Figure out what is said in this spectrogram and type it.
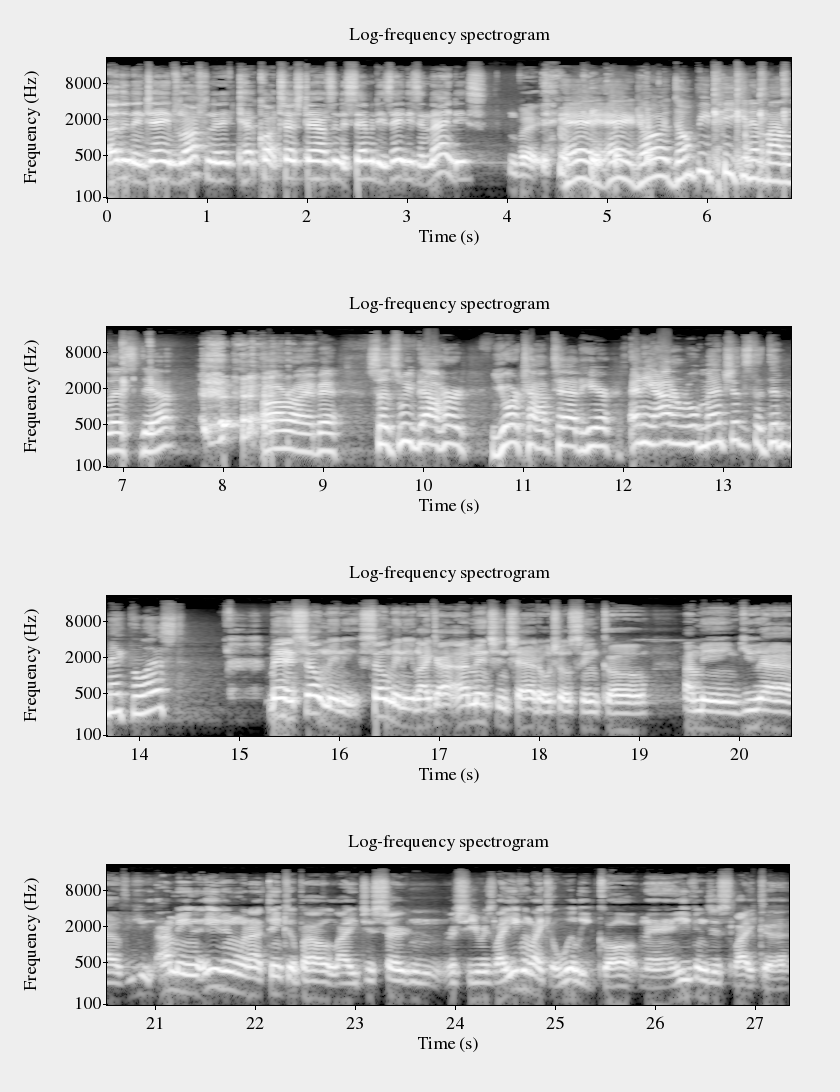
Other than James Lofton, that caught touchdowns in the 70s, 80s, and 90s. But hey, hey, don't don't be peeking at my list yet. All right, man. Since we've now heard your top 10 here, any honorable mentions that didn't make the list? Man, so many, so many. Like I, I mentioned, Chad Ochocinco. I mean, you have you. I mean, even when I think about like just certain receivers, like even like a Willie Gault, man. Even just like a,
